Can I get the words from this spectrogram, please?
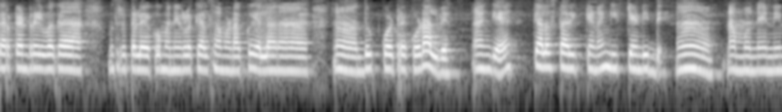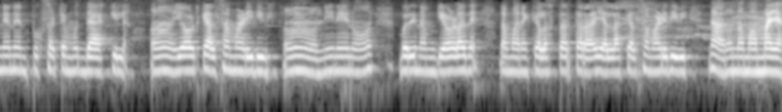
ಕರ್ಕೊಂಡ್ರೆ ಇವಾಗ ಮುಸ್ರಿ ತೊಳೆಯೋಕ್ಕೂ ಮನೆಗಳ ಕೆಲಸ ಮಾಡೋಕ್ಕೂ ಎಲ್ಲ ದುಡ್ಡು ಕೊಟ್ಟರೆ ಕೂಡ ಅಲ್ವೇ. ಹಂಗೆ ಕೆಲಸದವ್ರು ಇಕ್ಕೊಂಡಂಗೆ ಇಕ್ಕೊಂಡಿದ್ದೆ. ಹ್ಞೂ ನಮ್ಮನ್ನೇ ನೀನೇ ನೆನ್ಪಿಗೆ ಸಟ್ಟೆ ಮುದ್ದೆ ಹಾಕಿಲ್ಲ. ಹ್ಞೂ ಎರಡು ಕೆಲಸ ಮಾಡಿದ್ದೀವಿ ಹ್ಞೂ ನೀನೇನು ಬರೀ ನಮ್ಗೆ ಹೇಳೋದೆ ನಮ್ಮ ಮನೆ ಕೆಲಸದವ್ರ ಥರ ಎಲ್ಲ ಕೆಲಸ ಮಾಡಿದ್ದೀವಿ ನಾನು ನಮ್ಮ ಅಮ್ಮಯ್ಯ.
